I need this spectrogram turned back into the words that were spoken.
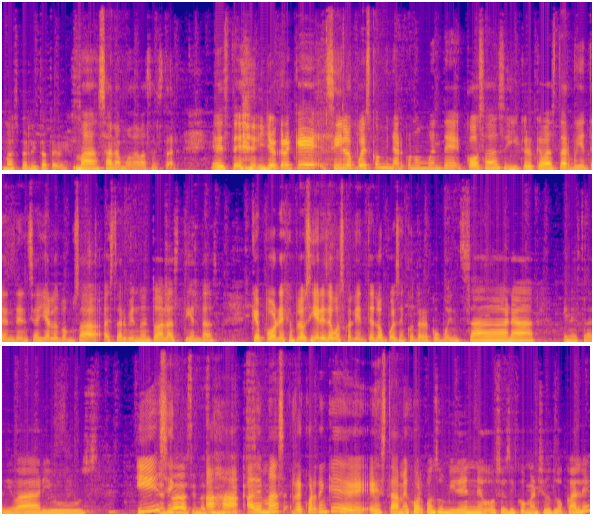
Más perrita te ves. Más a la moda vas a estar. Este, yo creo que sí lo puedes combinar con un buen de cosas y creo que va a estar muy en tendencia, ya los vamos a, estar viendo en todas las tiendas. Que por ejemplo, si eres de Aguascalientes lo puedes encontrar como en Zara, en Stradivarius. Y en todas las tiendas ajá, además recuerden que está mejor consumir en negocios y comercios locales.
